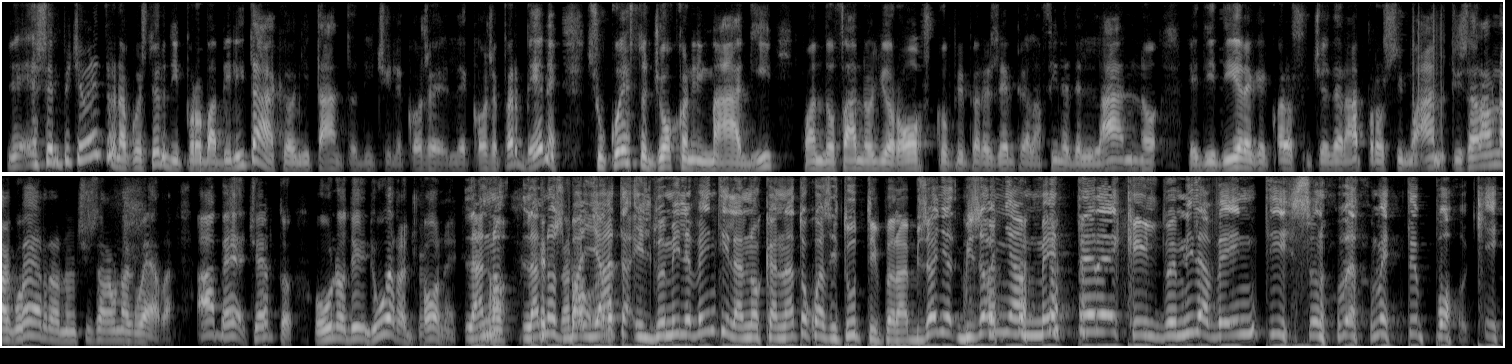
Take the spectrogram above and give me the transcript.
è semplicemente una questione di probabilità che ogni tanto dici le cose, le cose per bene, su questo giocano i maghi quando fanno gli oroscopi per esempio alla fine dell'anno e di dire che cosa succederà il prossimo anno, ci sarà una guerra o non ci sarà una guerra. Ah beh certo, uno dei due ha ragione. L'hanno, no? l'hanno però, sbagliata, il 2020 l'hanno cannato quasi tutti, però bisogna, bisogna ammettere che il 2020 sono veramente veramente pochi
